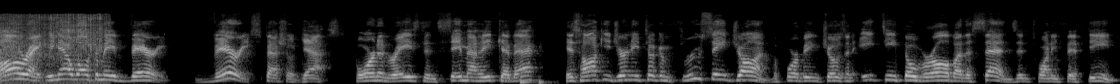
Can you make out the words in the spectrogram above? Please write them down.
All right, we now welcome a very very special guest. Born and raised in Sainte-Marie, Quebec, his hockey journey took him through Saint John before being chosen 18th overall by the Sens in 2015.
